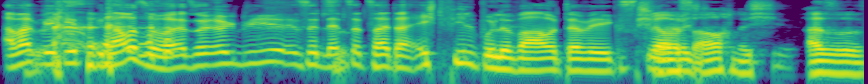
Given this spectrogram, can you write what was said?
aber mir geht's genauso. Also irgendwie ist in letzter Zeit da echt viel Boulevard unterwegs, Ich glaube weiß ich. auch nicht. Also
